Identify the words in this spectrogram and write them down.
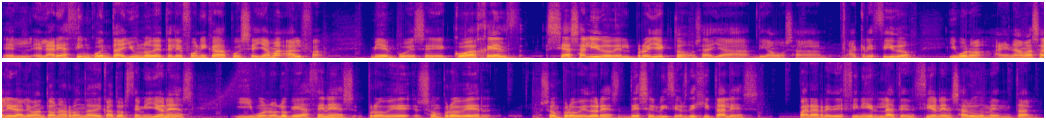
el, área 51 de Telefónica, pues se llama Alfa. Bien, pues eh, Coa Health se ha salido del proyecto, o sea, ya, digamos, ha, ha crecido y bueno, nada más salir ha levantado una ronda de 14 millones. Y bueno, lo que hacen es son proveer, son proveedores de servicios digitales para redefinir la atención en salud mental.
